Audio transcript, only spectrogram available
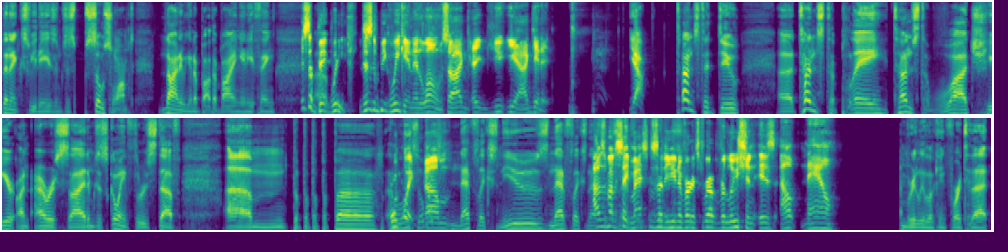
the next few days I'm just so swamped. Not even gonna bother buying anything. it's a big week this is a big weekend alone so i, I you, yeah i get it yeah, Tons to do, uh, tons to play, tons to watch here on our side. I'm just going through stuff. Um, bu- bu- bu- bu- Real quick, so um, Netflix news. Netflix, Netflix. i was about to say Netflix, masters of the universe revolution is out now I'm really looking forward to that.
